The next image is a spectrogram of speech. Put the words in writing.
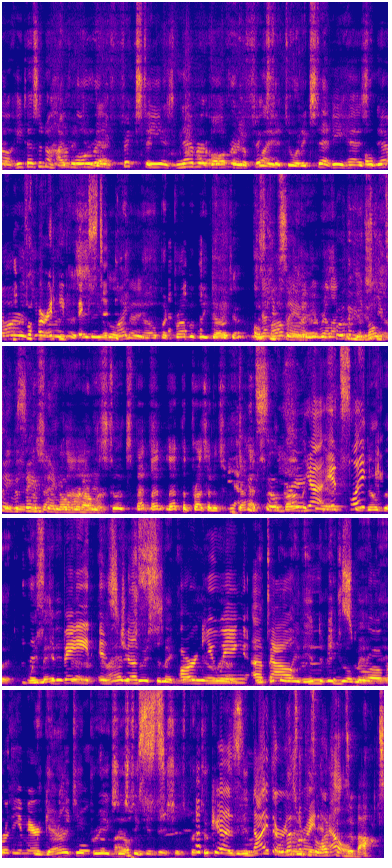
how. good. He doesn't know how I've to do already that. fixed it. He has never I've offered already a fixed plan. it to an extent. He has never Obamacare already done a fixed it. single might know, but probably don't. Just keep saying it. Both of you just keep saying the same thing over and And over. it's let, let, let the president Yeah. go ahead. It's so great. Yeah, Obamacare it's like no good. This debate is I had a choice just to make very early on. arguing about who can screw over the American we guaranteed people the pre-existing most. conditions, but took away Because the individual neither Well, that's is what this election's about.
